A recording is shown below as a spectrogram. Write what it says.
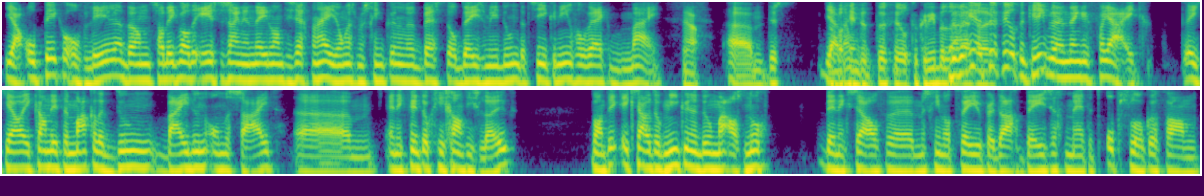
ja, oppikken of leren, dan zal ik wel de eerste zijn in Nederland die zegt van, hé hey jongens, misschien kunnen we het beste op deze manier doen. Dat zie ik in ieder geval werken bij mij. Ja. Um, dus ja, dan begint het te veel te kriebelen. Dan begint het te veel te kriebelen en denk ik van ja, ik, weet je wel, ik kan dit er makkelijk doen, bijdoen on the side. Um, en ik vind het ook gigantisch leuk. Want ik, ik zou het ook niet kunnen doen, maar alsnog ben ik zelf uh, misschien wel twee uur per dag bezig met het opslokken van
